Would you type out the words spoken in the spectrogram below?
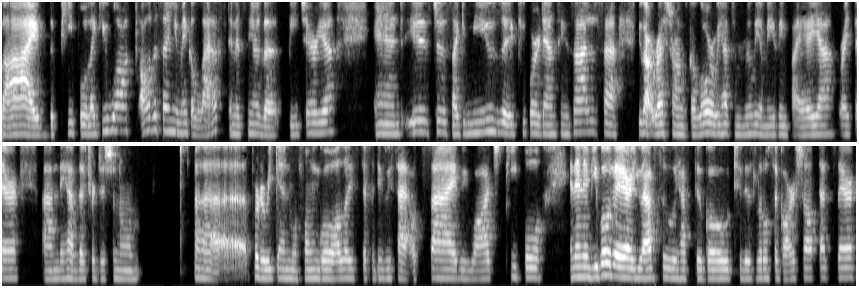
vibe, the people. Like you walk, all of a sudden you make a left and it's near the beach area and it's just like music. People are dancing salsa. You got restaurants galore. We had some really amazing paella right there. Um, they have the traditional uh, Puerto Rican mofongo, all these different things. We sat outside, we watched people. And then if you go there, you absolutely have to go to this little cigar shop that's there.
